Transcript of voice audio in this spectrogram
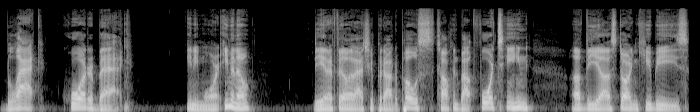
black quarterback anymore, even though the NFL actually put out a post talking about 14 of the uh, starting QBs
